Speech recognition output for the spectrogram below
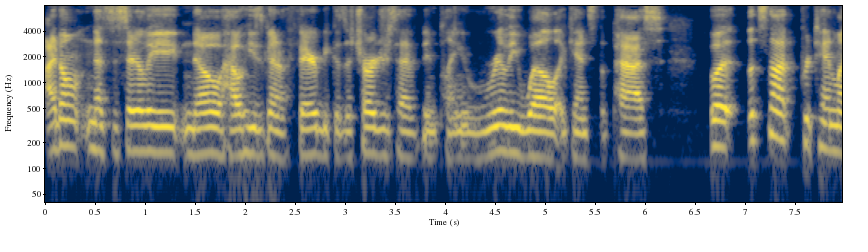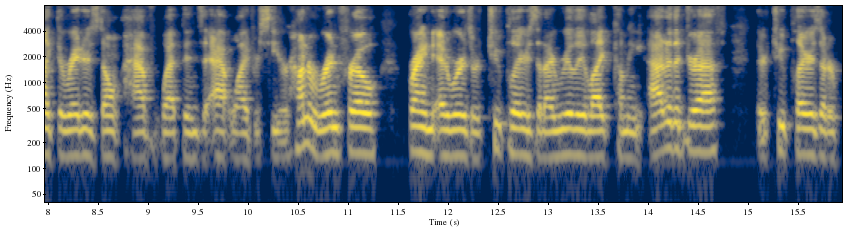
I don't necessarily know how he's going to fare because the Chargers have been playing really well against the pass. But let's not pretend like the Raiders don't have weapons at wide receiver. Hunter Renfrow, Bryan Edwards are two players that I really like coming out of the draft. They're two players that are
